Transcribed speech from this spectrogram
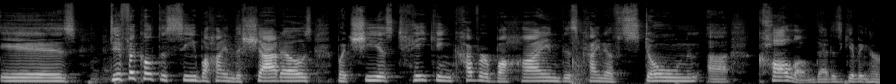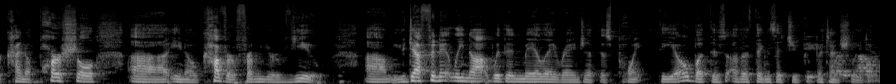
is difficult to see behind the shadows, but she is taking cover behind this kind of stone uh, column that is giving her kind of partial, uh, you know, cover from your view. Um, you're definitely not within melee range at this point, Theo, but there's other things that you could potentially do.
